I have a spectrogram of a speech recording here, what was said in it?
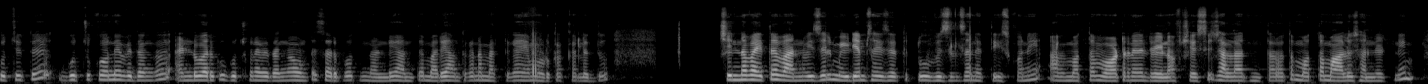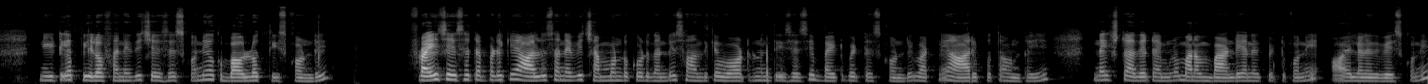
గుచ్చితే గుచ్చుకునే విధంగా ఎండ్ వరకు గుచ్చుకునే విధంగా ఉంటే సరిపోతుందండి. అంతే మరి అంతకన్నా మెత్తగా ఏం ఉడకక్కర్లేదు. చిన్నవి అయితే వన్ విజిల్ మీడియం సైజ్ అయితే టూ విజిల్స్ అనేది తీసుకొని అవి మొత్తం వాటర్ అనేది డ్రైన్ ఆఫ్ చేసి చల్లారిన తర్వాత మొత్తం ఆలూస్ అన్నిటిని నీట్గా పీల్ ఆఫ్ అనేది చేసేసుకొని ఒక బౌల్లోకి తీసుకోండి. ఫ్రై చేసేటప్పటికి ఆలూస్ అనేవి చెమ్మ ఉండకూడదండి. సో అందుకే వాటర్ని తీసేసి బయట పెట్టేసుకోండి. వాటిని ఆరిపోతూ ఉంటాయి. నెక్స్ట్ అదే టైంలో మనం బాండీ అనేది పెట్టుకొని ఆయిల్ అనేది వేసుకొని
